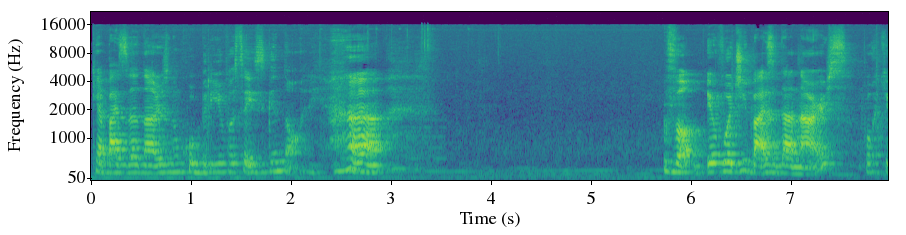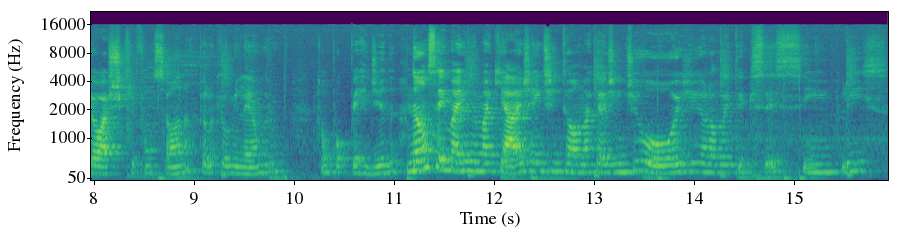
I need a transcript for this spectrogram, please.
Que a base da NARS não cobria, vocês ignorem. Vamos, eu vou de base da NARS, porque eu acho que funciona, pelo que eu me lembro. Tô um pouco perdida. Não sei mais me maquiar, gente, então a maquiagem de hoje, ela vai ter que ser simples.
